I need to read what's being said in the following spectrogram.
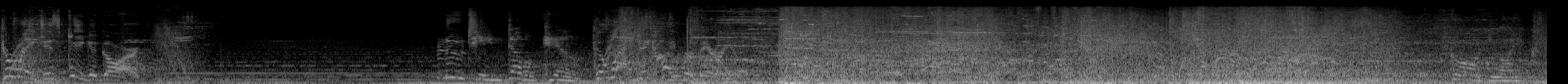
Courageous Giga Guard! Blue team double kill. Galactic Hyper Barrier! Godlike.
